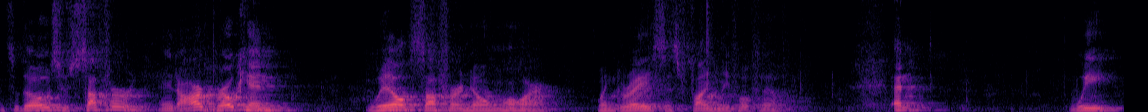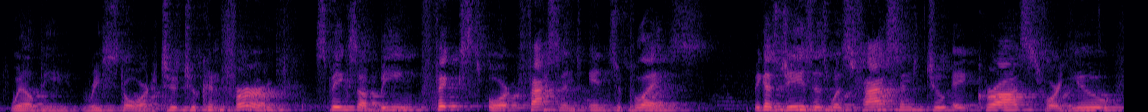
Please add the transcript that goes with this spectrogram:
And so those who suffer and are broken will suffer no more when grace is finally fulfilled. And we will be restored. To, to confirm speaks of being fixed or fastened into place. Because Jesus was fastened to a cross for you,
